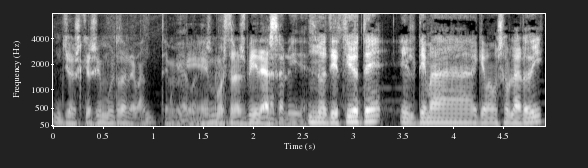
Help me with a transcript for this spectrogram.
Yo es que soy muy relevante en, vuestras No vidas. te olvides. Noticiote, el tema que vamos a hablar hoy,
